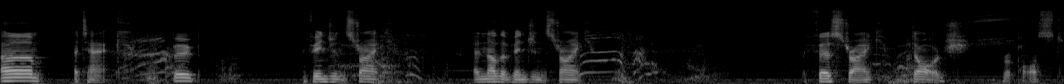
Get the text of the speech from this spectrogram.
Um, attack. Boop. Vengeance strike. Another vengeance strike. First strike. Dodge. Riposte.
